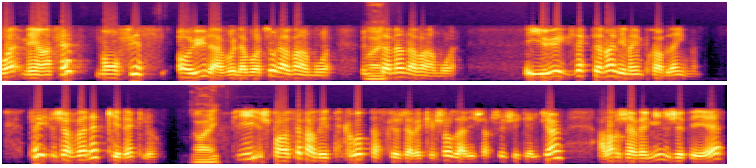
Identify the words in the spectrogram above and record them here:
Ouais, mais en fait, mon fils a eu la, vo- la voiture avant moi, une Ouais. semaine avant moi. Et il a eu exactement les mêmes problèmes. Tu sais, je revenais de Québec, là. Ouais. Puis je passais par des petites routes parce que j'avais quelque chose à aller chercher chez quelqu'un. Alors j'avais mis le GPS.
